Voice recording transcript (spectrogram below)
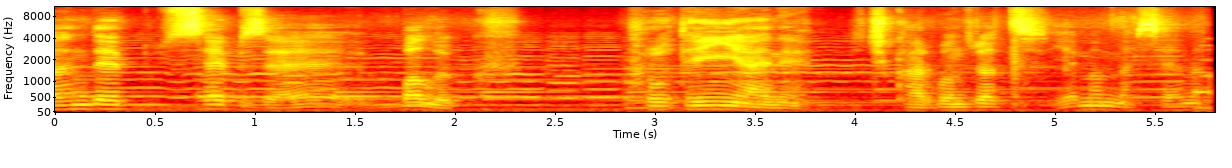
Ben de hep sebze, balık, protein yani. Hiç karbonhidrat yemem ben, sevmem.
